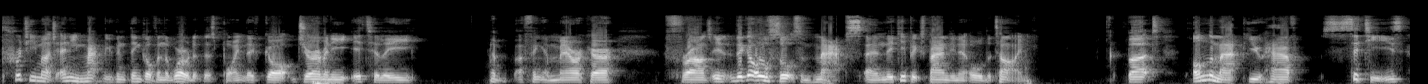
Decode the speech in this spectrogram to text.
pretty much any map you can think of in the world at this point. They've got Germany, Italy, uh, I think America, France. They've got all sorts of maps and they keep expanding it all the time. But on the map, you have cities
